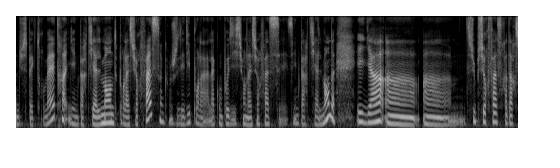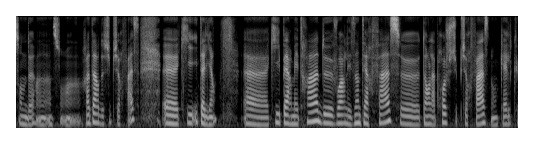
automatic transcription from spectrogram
du spectromètre, il y a une partie allemande pour la surface, comme je vous ai dit pour la, la composition de la surface, c'est une partie allemande, et il y a un, un subsurface radar sonde un, radar de subsurface euh, qui est italien. Euh, qui permettra de voir les interfaces euh, dans l'approche subsurface, donc quelques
